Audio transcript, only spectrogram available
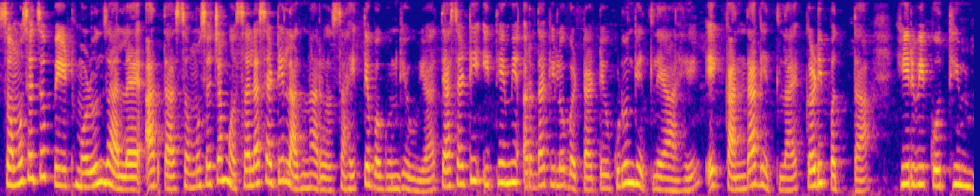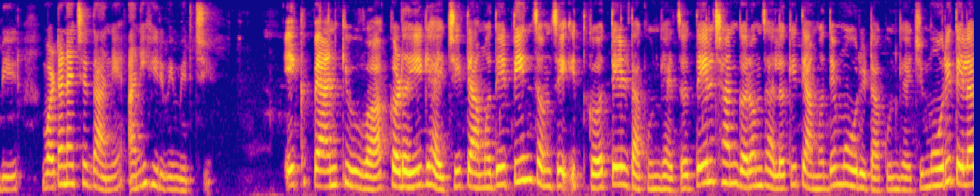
समोस्याचं पीठ मळून झालं आहे आता समोसाच्या मसाल्यासाठी लागणारं साहित्य बघून घेऊया. त्यासाठी इथे मी अर्धा किलो बटाटे उकडून घेतले आहे. एक कांदा घेतला आहे कढीपत्ता हिरवी कोथिंबीर वाटाण्याचे दाणे आणि हिरवी मिरची. एक पॅन किंवा कढई घ्यायची त्यामध्ये तीन चमचे इतकं तेल टाकून घ्यायचं. तेल छान गरम झालं की त्यामध्ये मोहरी टाकून घ्यायची. मोहरी तेलात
